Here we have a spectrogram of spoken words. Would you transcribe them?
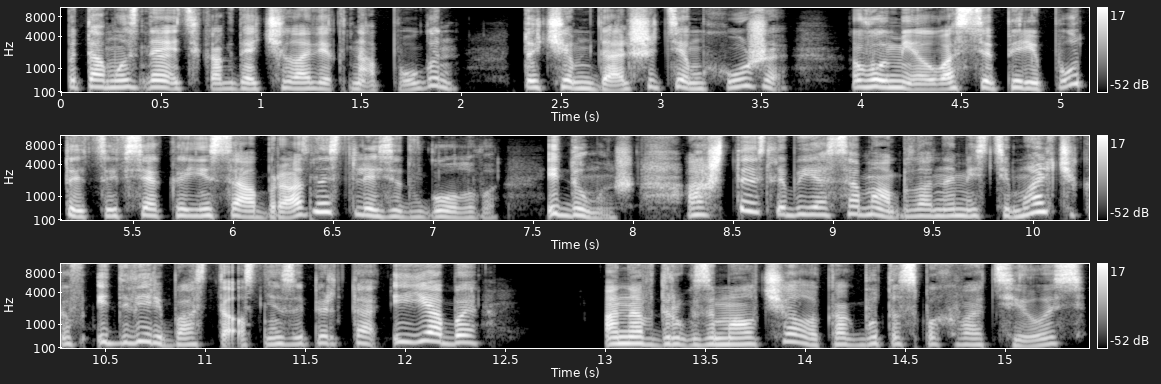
Потому, знаете, когда человек напуган, то чем дальше, тем хуже. В уме у вас все перепутается, и всякая несообразность лезет в голову. И думаешь, а что, если бы я сама была на месте мальчиков, и дверь бы осталась не заперта, и я бы... Она вдруг замолчала, как будто спохватилась,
